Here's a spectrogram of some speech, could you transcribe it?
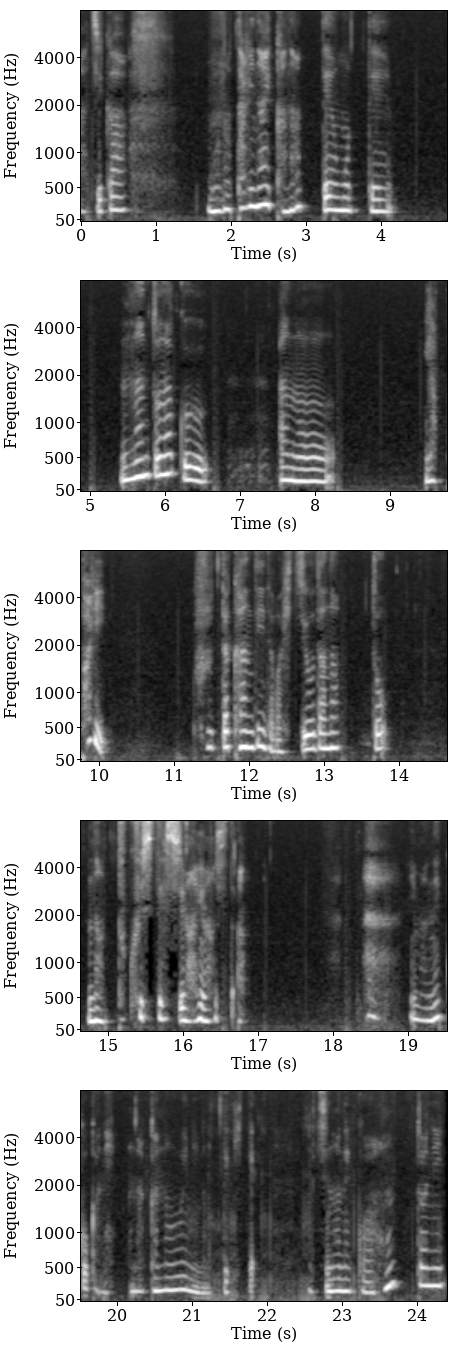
味が物足りないかなって思ってなんとなくあのやっぱりフルタカンディーダは必要だなと納得してしまいました。今猫がねお腹の上に乗ってきてうちの猫は本当に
